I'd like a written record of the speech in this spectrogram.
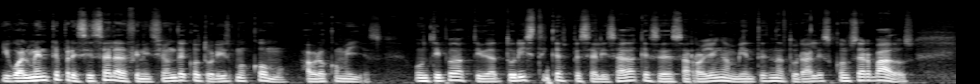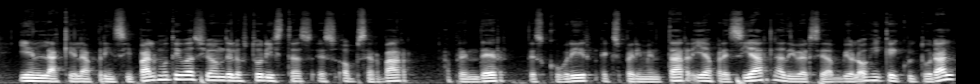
Igualmente precisa la definición de ecoturismo como, abro comillas, un tipo de actividad turística especializada que se desarrolla en ambientes naturales conservados y en la que la principal motivación de los turistas es observar, aprender, descubrir, experimentar y apreciar la diversidad biológica y cultural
